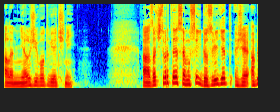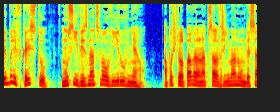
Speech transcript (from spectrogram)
ale měl život věčný. A za čtvrté se musí dozvědět, že aby byli v Kristu, musí vyznat svou víru v něho. Apoštol Pavel napsal v Římanům 10.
